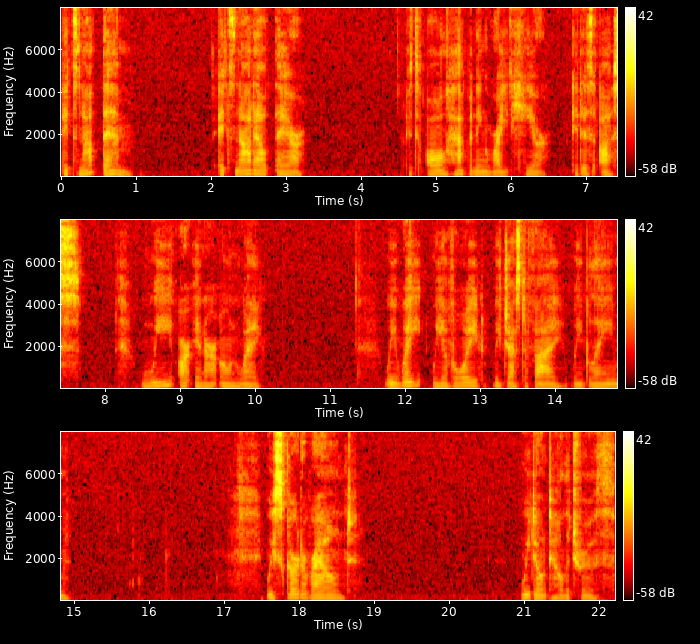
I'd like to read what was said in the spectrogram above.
it's not them, it's not out there, it's all happening right here. It is us. We are in our own way. We wait, we avoid, we justify, we blame, we skirt around. We don't tell the truth.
